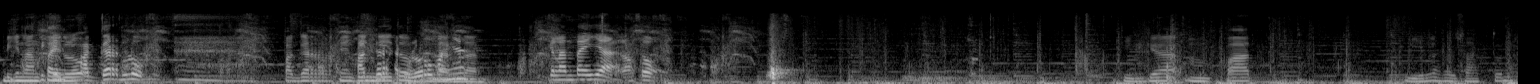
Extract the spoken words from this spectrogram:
bikin lantai bikin dulu. pagar dulu. Pagar yang pagar tinggi itu. dulu Bentar, rumahnya. bentar. Ke lantai ya langsung. Tiga, empat. Gila satu satu nih.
